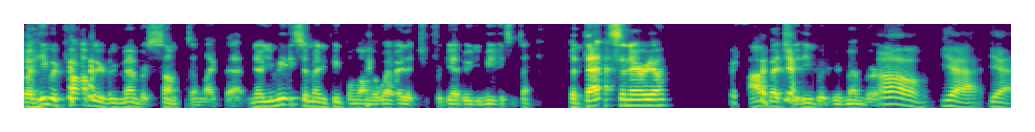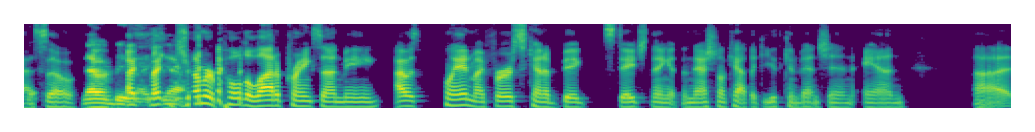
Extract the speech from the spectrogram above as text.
but he would probably remember something like that. You know, you meet so many people along the way that you forget who you meet sometimes. But that scenario, I bet Yeah. you he would remember. oh yeah yeah so That would be my, like, my yeah. drummer pulled a lot of pranks on me I was playing my first kind of big stage thing at the National Catholic Youth Convention and uh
